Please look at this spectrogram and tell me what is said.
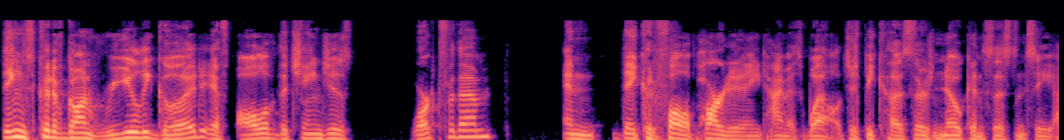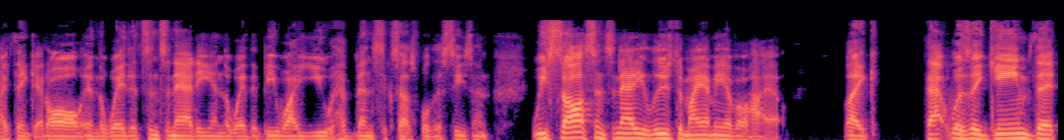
things could have gone really good if all of the changes worked for them and they could fall apart at any time as well, just because there's no consistency, I think, at all in the way that Cincinnati and the way that BYU have been successful this season. We saw Cincinnati lose to Miami of Ohio. Like that was a game that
